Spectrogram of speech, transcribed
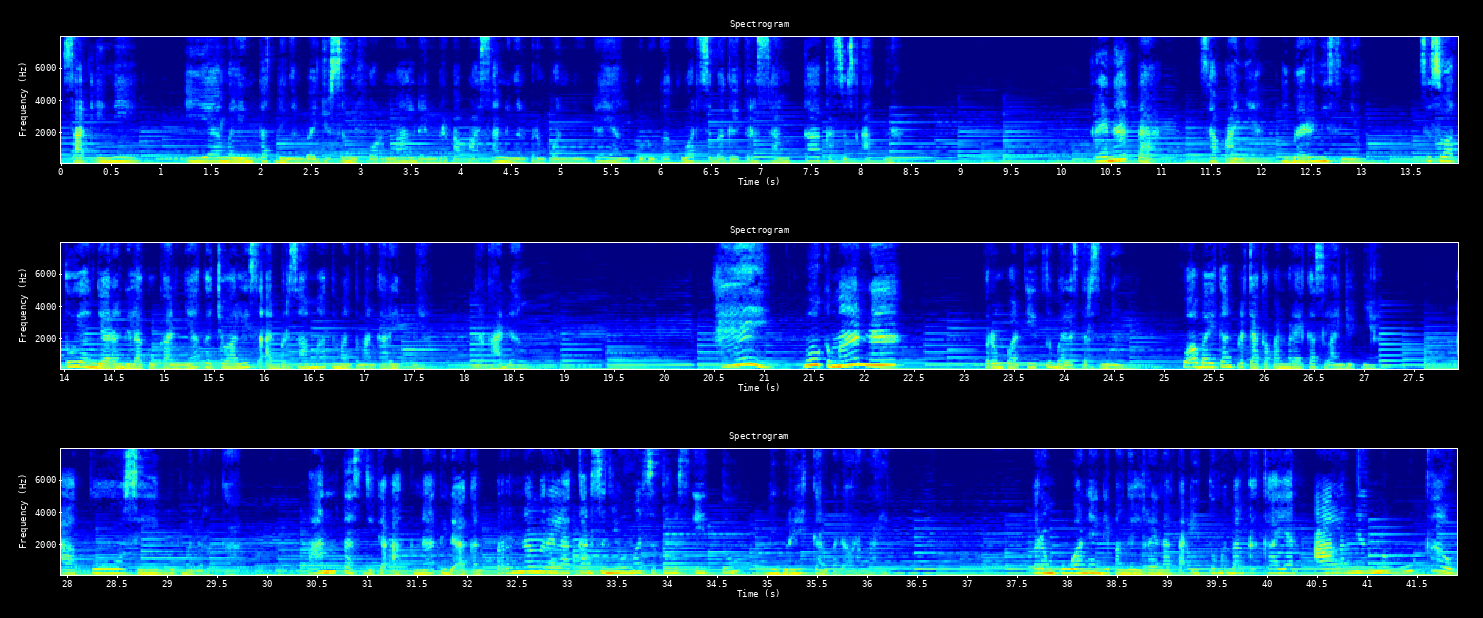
Saat ini, ia melintas dengan baju semi formal dan berpapasan dengan perempuan muda yang kuduga kuat sebagai tersangka kasus Agna. Renata, sapanya, dibarengi senyum. Sesuatu yang jarang dilakukannya kecuali saat bersama teman-teman karibnya. Terkadang. Hei, mau ke mana? Perempuan itu balas tersenyum. Kuabaikan percakapan mereka selanjutnya. Aku sibuk menerka Pantas jika Agna tidak akan pernah merelakan senyuman setulus itu diberikan pada orang lain. Perempuan yang dipanggil Renata itu memang kekayaan alam yang memukau.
